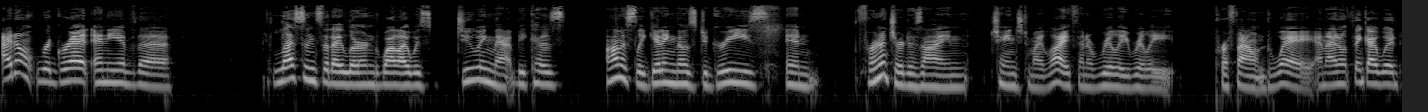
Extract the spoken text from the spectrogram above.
I don't regret any of the lessons that I learned while I was doing that because honestly, getting those degrees in furniture design changed my life in a really, really profound way. And I don't think I would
